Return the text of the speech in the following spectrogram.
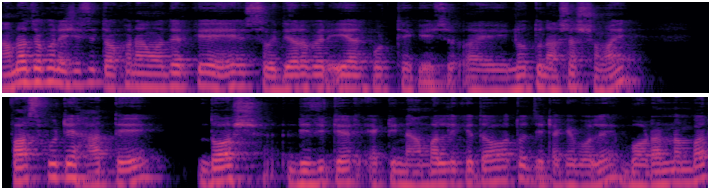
আমরা যখন এসেছি তখন আমাদেরকে সৌদি আরবের এয়ারপোর্ট থেকে নতুন আসার সময় ফাস্টফুডে হাতে দশ ডিজিটের একটি নাম্বার লিখে দেওয়া হতো, যেটাকে বলে বর্ডার নাম্বার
